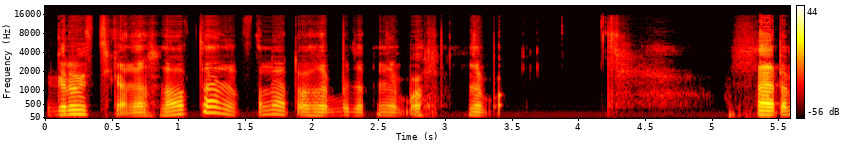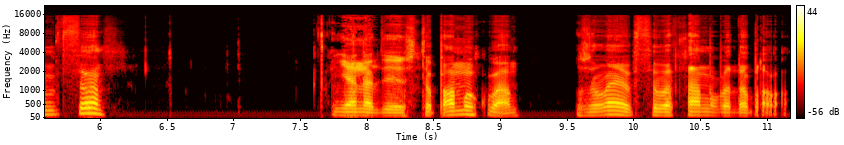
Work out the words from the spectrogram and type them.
Грусть, конечно, останется, но это уже будет не боль, не боль. На этом все. Я надеюсь, что помог вам. Желаю всего самого доброго.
